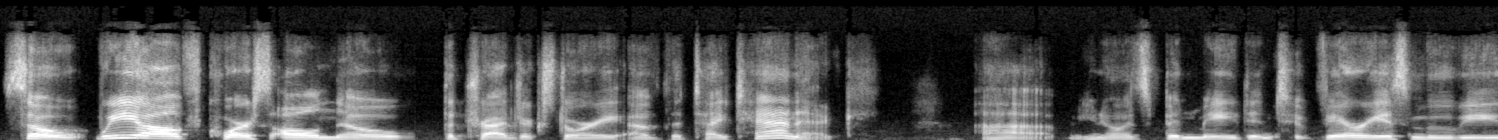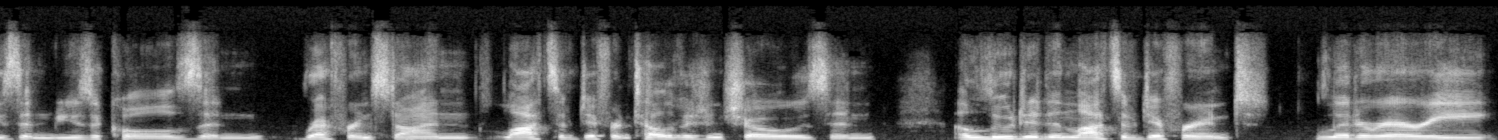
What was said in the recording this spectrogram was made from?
So we all, of course, all know the tragic story of the Titanic. Uh, you know, it's been made into various movies and musicals and referenced on lots of different television shows and alluded in lots of different literary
